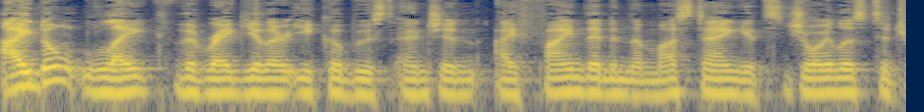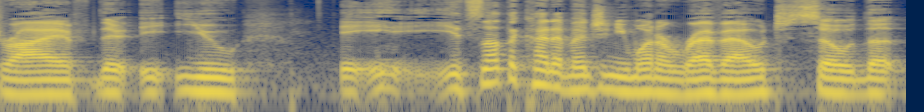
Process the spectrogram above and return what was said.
I don't like the regular EcoBoost engine. I find that in the Mustang, it's joyless to drive. There, you, i- it's not the kind of engine you want to rev out. So the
